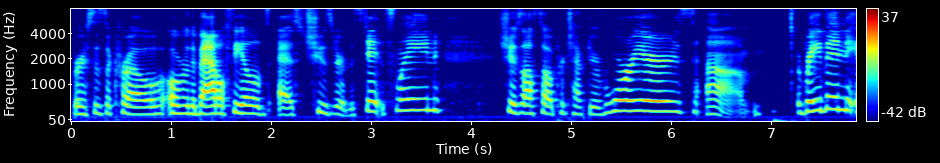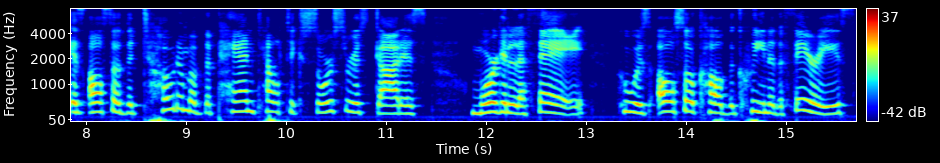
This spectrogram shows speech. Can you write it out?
versus a crow over the battlefields as chooser of the sta- slain. She was also a protector of warriors. Um, Raven is also the totem of the pan Celtic sorceress goddess Morgan Le Fay, who is also called the Queen of the Fairies.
